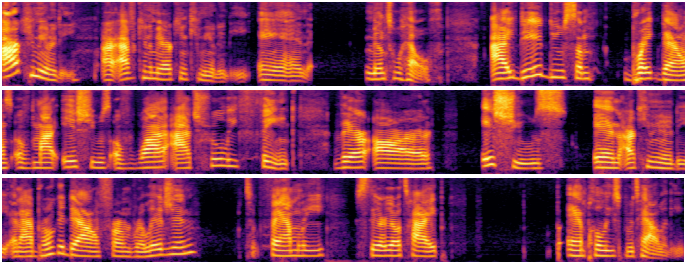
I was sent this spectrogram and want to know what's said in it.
our community, our African American community and mental health. I did do some breakdowns of my issues of why I truly think there are issues in our community. And I broke it down from religion to family, stereotype, and police brutality.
